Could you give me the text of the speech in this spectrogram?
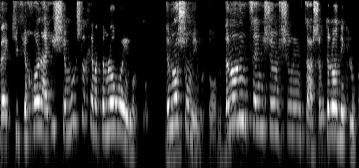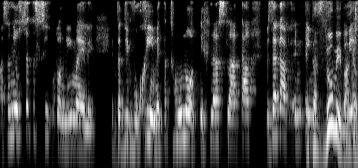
וכביכול האיש אמון שלכם, אתם לא רואים אותו. אתם לא שומעים אותו, אתם לא נמצאים שם שהוא נמצא שם, אתם לא יודעים כלום. אז אני עושה את הסרטונים האלה, את הדיווחים, את התמונות, נכנס לאתר, וזה אגב, את הזומים, אגב,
